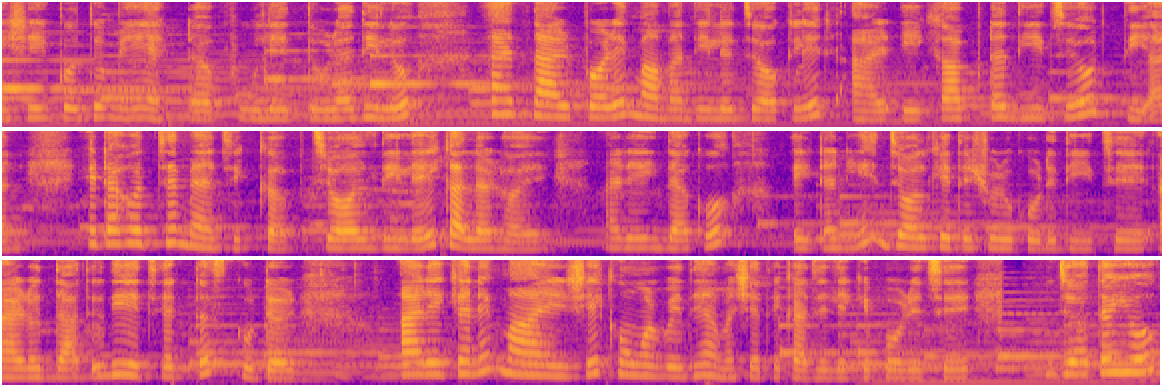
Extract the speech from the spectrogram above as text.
এসেই প্রথমে একটা ফুলের তোড়া দিল আর তারপরে মামা দিল চকলেট আর এই কাপটা দিয়েছে ওর তিয়ান। এটা হচ্ছে ম্যাজিক কাপ, জল দিলেই কালার হয়। আর এই দেখো, এইটা নিয়ে জল খেতে শুরু করে দিয়েছে। আর ওর দাদু দিয়েছে একটা স্কুটার। আর এখানে মা এসে কোমর বেঁধে আমার সাথে কাজে লেগে পড়েছে। যতই হোক,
